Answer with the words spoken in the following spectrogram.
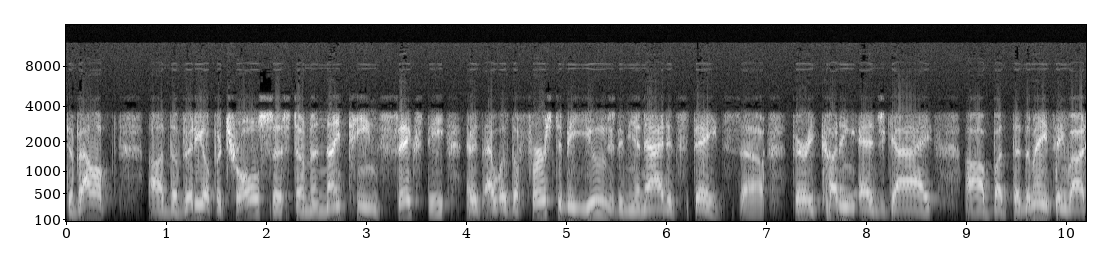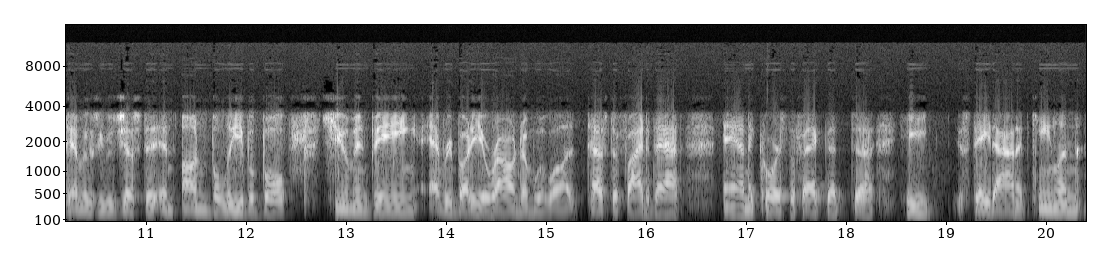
developed uh, the video patrol system in 1960. That was the first to be used in the United States. Uh, very cutting edge guy. Uh, but the, the main thing about him was he was just an unbelievable human being. Everybody around him will uh, testify to that. And of course, the fact that uh, he stayed on at Keeneland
